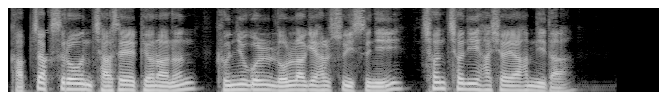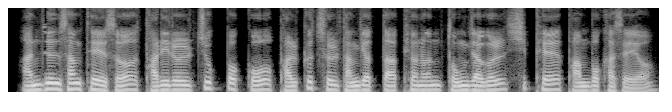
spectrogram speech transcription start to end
갑작스러운 자세 변화는 근육을 놀라게 할 수 있으니 천천히 하셔야 합니다. 앉은 상태에서 다리를 쭉 뻗고 발끝을 당겼다 펴는 동작을 10회 반복하세요.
